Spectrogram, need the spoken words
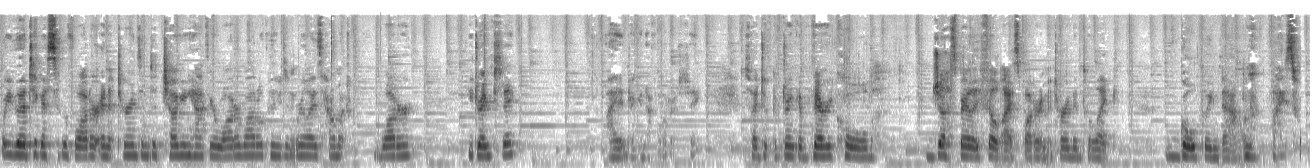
where you go to take a sip of water and it turns into chugging half your water bottle because you didn't realize how much water you drank today? I didn't drink enough water today. So I took a drink of very cold, just barely filled ice water and it turned into like gulping down ice water.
